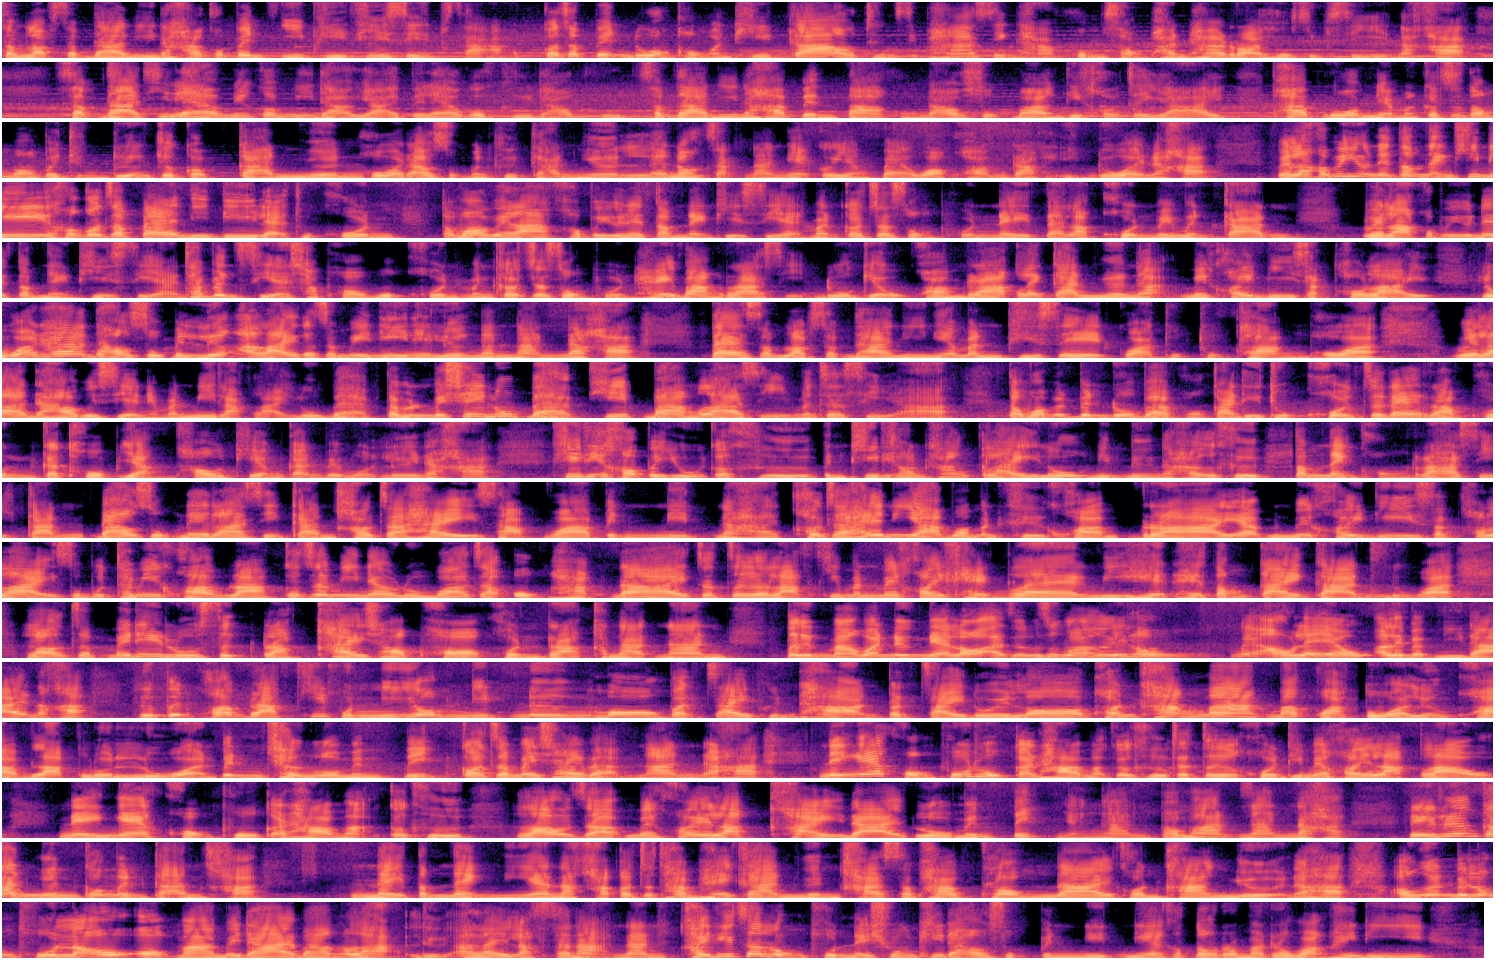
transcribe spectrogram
สำหรับสัปดาห์นี้นะคะ ก็เป็น EP ที่ 43 ก็จะเป็นดวงของวันที่ 9 ถึง 15 สิงหาคม 2564 นะคะ สัปดาห์ที่แล้วเนี่ยก็มีดาวย้ายไปแล้วก็คือดาวพุธสัปดาห์นี้นะคะ เป็นตาของดาวศุกร์บ้างที่เขาจะย้าย ภาพรวมเนี่ยมันก็จะต้องมองไปถึงเรื่องเกี่ยวกับการเงิน เพราะว่าดาวศุกร์มันคือการเงิน และนอกจากนั้นเนี่ยก็ยังแปลว่าความรักอีกด้วยนะคะเวลาเขาไปอยู่ในตำแหน่งที่ดี เขาก็จะแปลดีๆ แหละทุกคน แต่ว่าเวลาเขาไปอยู่ในตำแหน่งที่เสีย มันก็จะส่งผลในแต่ละคนไม่เหมือนกัน เวลาเขาไปอยู่ในตำแหน่งที่เสีย ถ้าเป็นเสียเฉพาะบุคคล มันก็จะส่งผลให้บางราศีดวงเกี่ยวกับความรักและการเงินอะไม่ค่อยดีสักเท่าไหร่ หรือว่าถ้าดาวศุกร์เป็นเรื่องอะไรก็จะไม่ดีในเรื่องนั้นๆนะคะแต่สำหรับสัปดาห์นี้เนี่ยมันพิเศษกว่าทุกๆ ครั้ง เพราะว่าเวลาดาวไปเสียเนี่ยมันมีหลากหลายรูปแบบ แต่มันไม่ใช่รูปแบบที่บางราศีมันจะเสีย แต่ว่ามันเป็นรูปแบบของการที่ทุกคนจะได้รับผลกระทบอย่างเท่าเทียมกันไปหมดเลยนะคะ ที่ที่เขาไปอยู่ก็คือเป็นที่ที่ค่อนข้างไกลโลกนิดนึงนะคะ ก็คือตำแหน่งของราศีกันดาวศุกร์ในราศีกันเขาจะให้ศัพท์ว่าเป็นนิดนะคะ เขาจะให้นิยามว่ามันคือความร้ายอะมันไม่ค่อยดีสักเท่าไหร่ สมมติถ้ามีความรักก็จะมีแนวโน้มว่าจะอกหักได้ จะเจอรักที่มันไม่ค่อยแข็งแรง มีเหตุให้ต้องไกลกัน หรือว่าเราจะไม่ได้รู้สึกรักใครชอบพอคนรักขนาดนั้น ตื่นมาวันนึงเนี่ยเราอาจจะรู้สึกว่าเฮ้ยเรา ไม่เอาแล้วอะไรแบบนี้ได้นะคะ หรือเป็นความรักที่คุณนิยมนิดนึงมองปัจจัยพื้นฐาน ปัจจัยโดยรอบค่อนข้างมากมากกว่าตัวเรื่องความรักล้วนๆเป็นเชิงโรแมนติกก็จะไม่ใช่แบบนั้นนะคะ ในแง่ของผู้ถูกกระทำก็คือจะเจอคนที่ไม่ค่อยรักเรา ในแง่ของผู้กระทำอะก็คือเราจะไม่ค่อยรักใครได้โรแมนติกอย่างนั้นประมาณนั้นนะคะ ในเรื่องการเงินก็เหมือนกันค่ะ ในตำแหน่งนี้นะคะ ก็จะทำให้การเงินขาดสภาพคล่องได้ค่อนข้างเยอะนะคะ เอาเงินไปลงทุนแล้วเอาออกมาไม่ได้บ้างละหรืออะไรลักษณะนั้น ใครที่จะลงทุนในช่วงที่ดาวศุกร์เป็นนิจเนี่ยก็ต้องระมัดระวังให้ดี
